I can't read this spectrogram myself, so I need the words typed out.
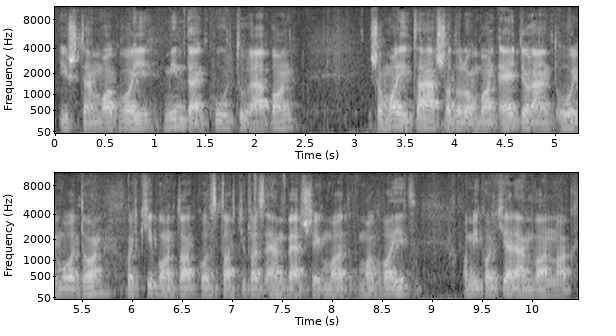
Isten magvai minden kultúrában és a mai társadalomban egyaránt oly módon, hogy kibontakoztatjuk az emberség magvait, amik ott jelen vannak.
